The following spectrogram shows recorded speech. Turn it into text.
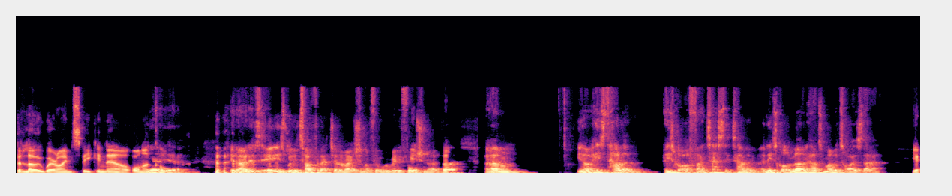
below where I'm speaking now on a yeah, call. Yeah you know, it's, it is really tough for that generation. I think we're really fortunate, but um, you know, his talent, he's got a fantastic talent, and he's got to learn how to monetize that. Yeah,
